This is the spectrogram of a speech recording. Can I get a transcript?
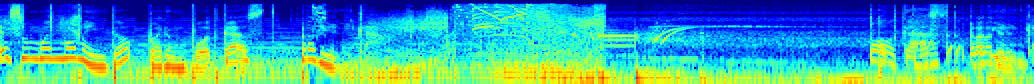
es un buen momento para un podcast Radiónica. Podcast Radiónica.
